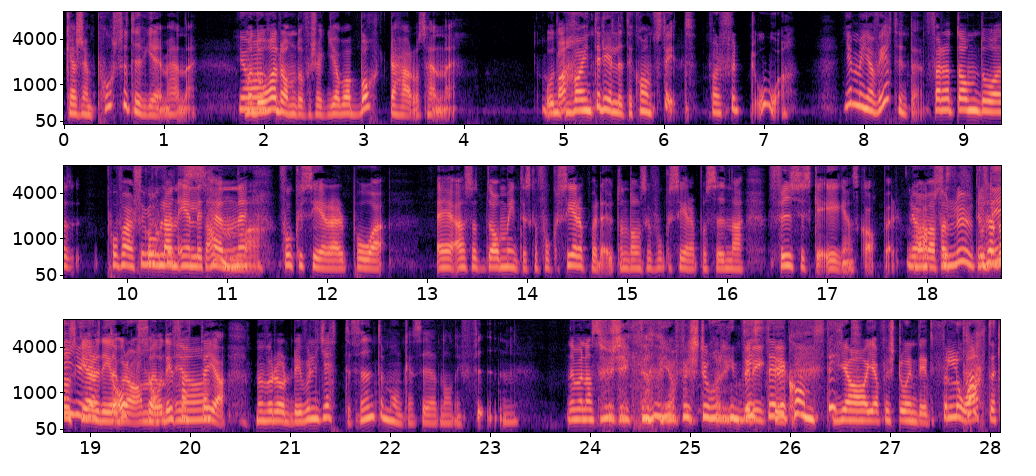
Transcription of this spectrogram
kanske en positiv grej med henne. Ja. Men då har de då försökt jobba bort det här hos henne. Och Va? var inte det lite konstigt? Varför då? Ja men jag vet inte. För att de då på förskolan enligt henne fokuserar på eh, Alltså att de inte ska fokusera på det utan de ska fokusera på sina fysiska egenskaper. Ja, bara, fast absolut, Det är klart det är de ska göra det också men- och det fattar ja. jag. Men vadå, det är väl jättefint om hon kan säga att någon är fin. Nej men alltså ursäkta men jag förstår inte Visst är riktigt. det konstigt? Ja jag förstår inte. Förlåt. Tack.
